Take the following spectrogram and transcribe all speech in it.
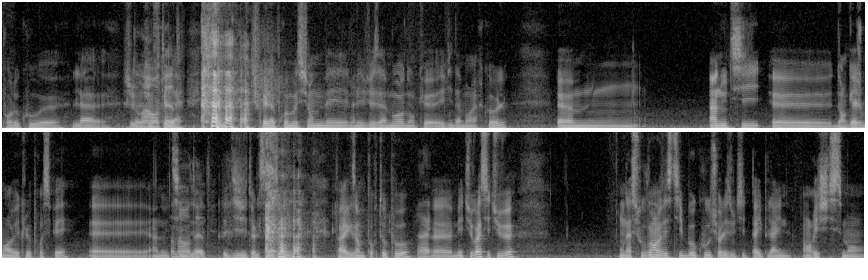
pour le coup, euh, là, je, je, ferai la, je, ferai la, promotion de mes, mes vieux amours, donc euh, évidemment AirCall. un outil d'engagement avec le prospect, un outil de, digital sales par exemple pour Topo. mais tu vois, si tu veux, on a souvent investi beaucoup sur les outils de pipeline, enrichissement,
